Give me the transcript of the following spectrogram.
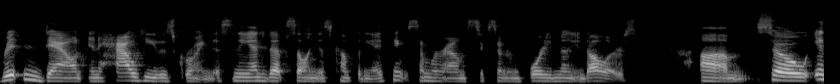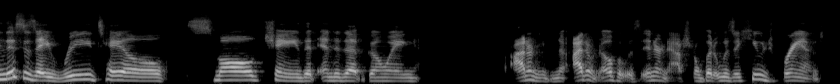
written down in how he was growing this. And he ended up selling his company, I think, somewhere around $640 million. Um, so, and this is a retail small chain that ended up going I don't even know. I don't know if it was international, but it was a huge brand.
